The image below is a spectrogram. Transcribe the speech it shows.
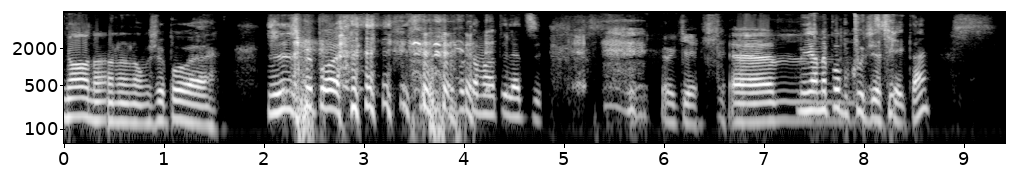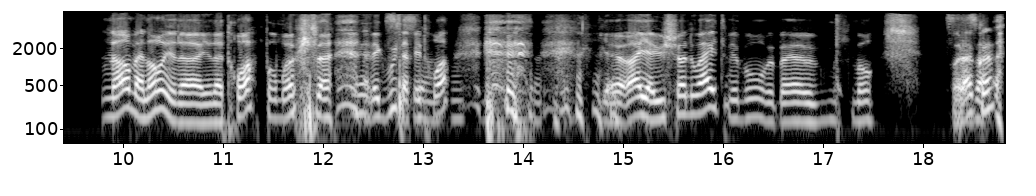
Non, non, non, non, je veux pas. euh, je, je peux pas. je peux pas commenter là-dessus. Ok. Euh, Mais il y en a pas beaucoup de qui- skate, hein? Non, bah non, il y en a, il y en a trois pour moi. Bah, Ouais, Avec vous, ça fait trois. Ouais, ça. Il y a, ouais, il y a eu Sean White, mais bon, on peut pas, euh, bon. Voilà quoi.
